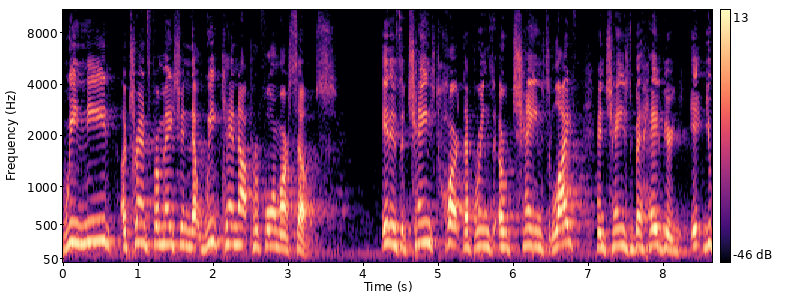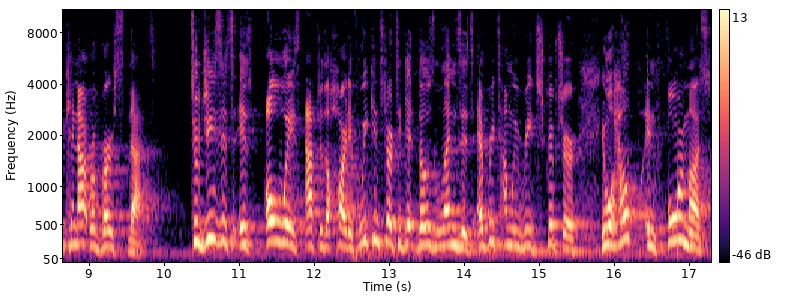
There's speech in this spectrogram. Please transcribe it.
We need a transformation that we cannot perform ourselves. It is a changed heart that brings a changed life and changed behavior. It, you cannot reverse that. So Jesus is always after the heart. If we can start to get those lenses every time we read scripture, it will help inform us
